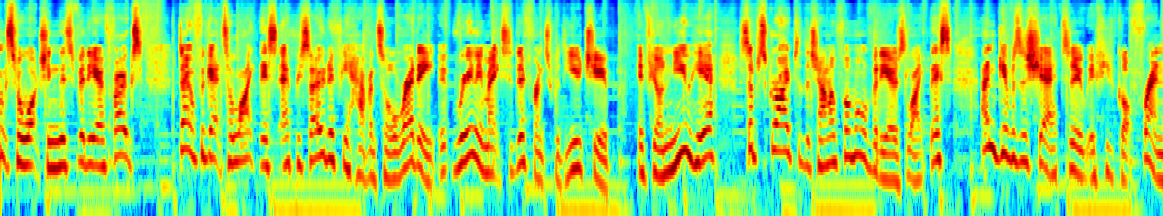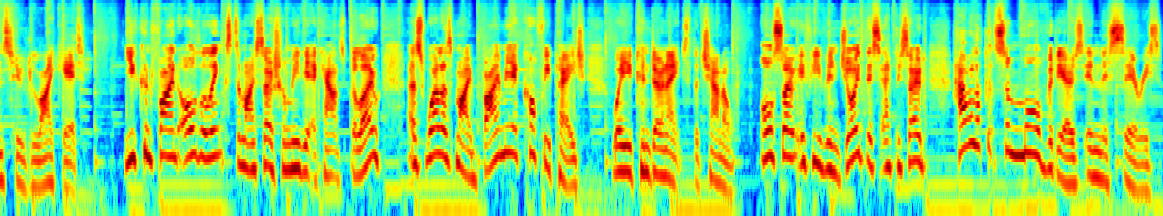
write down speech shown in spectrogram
Thanks for watching this video folks. Don't forget to like this episode if you haven't already, it really makes a difference with YouTube. If you're new here, subscribe to the channel for more videos like this and give us a share too if you've got friends who'd like it. You can find all the links to my social media accounts below, as well as my Buy Me a Coffee page where you can donate to the channel. Also, if you've enjoyed this episode, have a look at some more videos in this series.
